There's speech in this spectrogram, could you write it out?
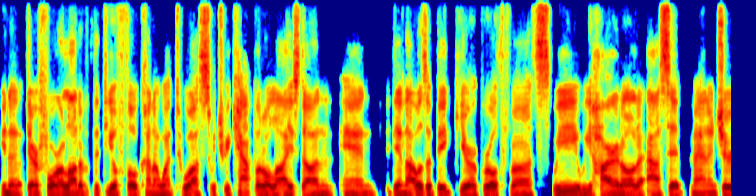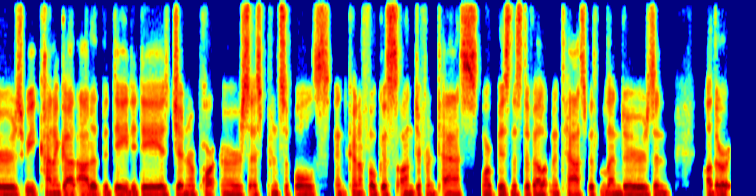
you know, therefore a lot of the deal flow kind of went to us, which we capitalized on. And then that was a big year of growth for us. We we hired all the asset managers. We kind of got out of the day to day as general partners, as principals, and kind of focus on different tasks, more business development tasks with lenders and other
